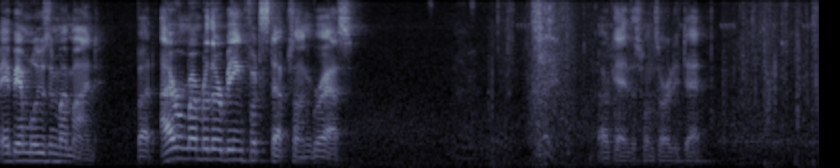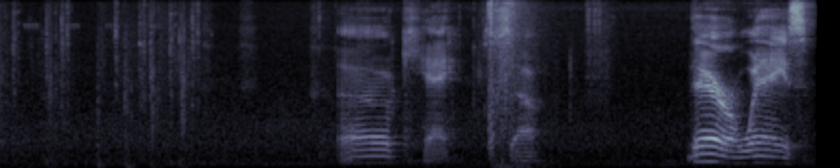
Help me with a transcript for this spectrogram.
Maybe I'm losing my mind. But I remember there being footsteps on grass. Okay, this one's already dead. Okay, so. There are ways.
